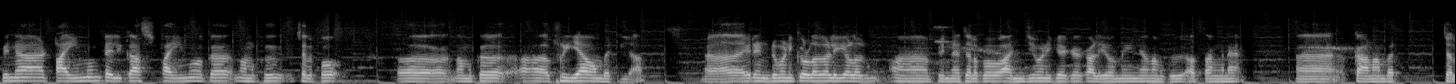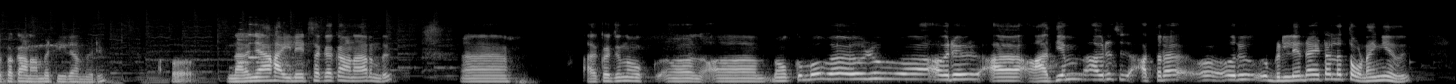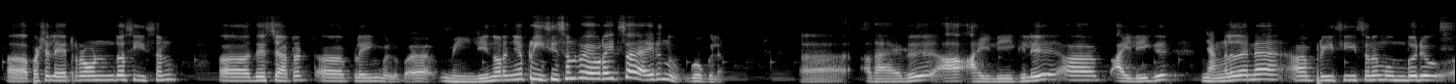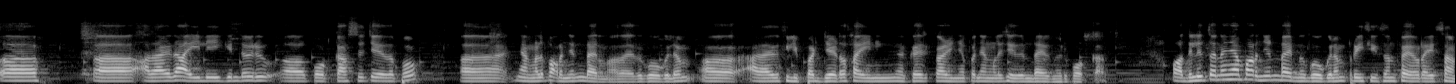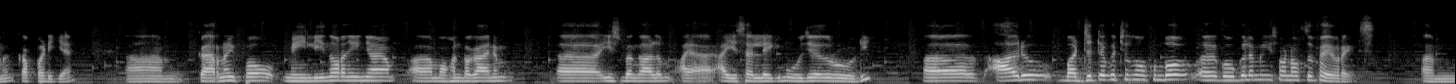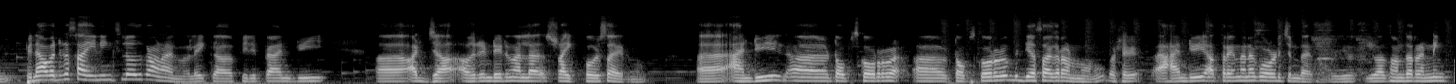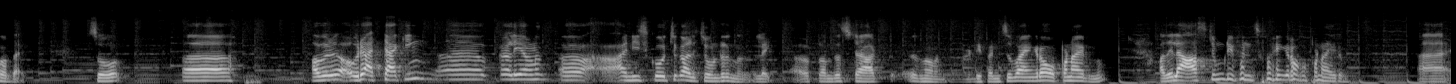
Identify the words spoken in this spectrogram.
പിന്നെ ടൈമും ടെലികാസ്റ്റ് ടൈമും ഒക്കെ നമുക്ക് ചിലപ്പോൾ നമുക്ക് ഫ്രീ ആവാൻ പറ്റില്ല. അതായത് രണ്ട് മണിക്കുള്ള കളികളും പിന്നെ ചിലപ്പോൾ അഞ്ച് മണിക്കൊക്കെ കളി വന്നു കഴിഞ്ഞാൽ നമുക്ക് അത് അങ്ങനെ കാണാൻ പറ്റ ചിലപ്പോൾ കാണാൻ പറ്റിയില്ല എന്ന് വരും. അപ്പോൾ എന്നാലും ഞാൻ ഹൈലൈറ്റ്സ് ഒക്കെ കാണാറുണ്ട്. അതൊക്കെ വെച്ച് നോക്ക് നോക്കുമ്പോൾ ഒരു അവർ ആദ്യം അവർ അത്ര ഒരു ബ്രില്യന്റ് ആയിട്ടല്ല തുടങ്ങിയത്. പക്ഷെ later on the season the started playing well mainly എന്ന് പറഞ്ഞാൽ പ്രീ സീസൺ ഫേവറേറ്റ്സ് ആയിരുന്നു ഗോകുലം. അതായത് ആ ഐ ലീഗിൽ ഐ ലീഗ് ഞങ്ങൾ തന്നെ പ്രീ സീസണ് മുമ്പൊരു അതായത് ഐ ലീഗിന്റെ ഒരു പോഡ്കാസ്റ്റ് ചെയ്തപ്പോൾ ഞങ്ങൾ പറഞ്ഞിട്ടുണ്ടായിരുന്നു. അതായത് ഗോകുലം അതായത് ഫിലിപ്പ് അഡ്ജയുടെ സൈനിങ് ഒക്കെ കഴിഞ്ഞപ്പോൾ ഞങ്ങൾ ചെയ്തിട്ടുണ്ടായിരുന്നു ഒരു പോഡ്കാസ്റ്റ് അപ്പോൾ അതിൽ തന്നെ ഞാൻ പറഞ്ഞിട്ടുണ്ടായിരുന്നു ഗോകുലം പ്രീ സീസൺ ഫേവറേറ്റ്സ് ആണ് കപ്പടിക്കാൻ. കാരണം ഇപ്പോൾ മെയിൻലി എന്ന് പറഞ്ഞു കഴിഞ്ഞാൽ മോഹൻ ബഗാനും ഈസ്റ്റ് ബംഗാളും ഐ എസ് എല്ലിലേക്ക് മൂവ് ചെയ്തതോടുകൂടി ആ, ഒരു ബഡ്ജറ്റ് ഒക്കെ വെച്ച് നോക്കുമ്പോൾ Gokulam is one of the favourites പിന്നെ അവരുടെ സൈനിങ്സിലും അത് കാണാമായിരുന്നു. ലൈക്ക് ഫിലിപ്പ് ആൻഡ്രി അഡ്ജ അവർ രണ്ടുപേരും നല്ല സ്ട്രൈക്ക് ഫോഴ്സ് ആയിരുന്നു. Antwi top scorer top scorer Vidyasagar ആണെന്ന് തോന്നുന്നു. പക്ഷേ ആൻഡി അത്രയും തന്നെ ഗോൾ അടിച്ചിട്ടുണ്ടായിരുന്നു. ഈ was on the running for that so അവർ ഒരു അറ്റാക്കിംഗ് കളിയാണ് അനീഷ് കോച്ച് കളിച്ചുകൊണ്ടിരുന്നത് ലൈക്ക് ഫ്രം ദ സ്റ്റാർട്ട് എന്ന് പറഞ്ഞു ഡിഫൻസ് ഭയങ്കര ഓപ്പൺ ആയിരുന്നു. അത് ലാസ്റ്റും ഡിഫൻസ് ഭയങ്കര ഓപ്പൺ ആയിരുന്നു.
